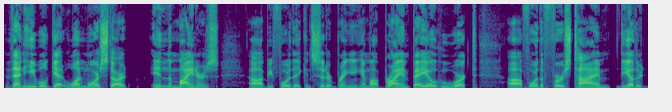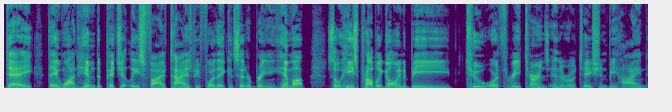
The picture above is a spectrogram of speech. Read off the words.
then he will get one more start in the minors uh, before they consider bringing him up. Brayan Bello, who worked uh, for the first time the other day. They want him to pitch at least five times before they consider bringing him up. So he's probably going to be two or three turns in the rotation behind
